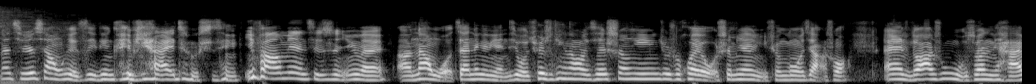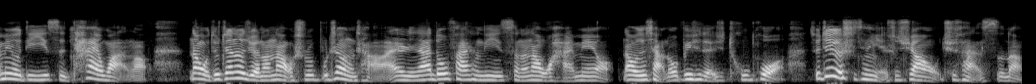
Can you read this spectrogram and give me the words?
那其实像我给自己定 KPI 这种事情，一方面其实是因为啊，那我在那个年纪，我确实听到了一些声音，就是会有我身边的女生跟我讲说，哎，你都二十五岁了，你还没有第一次，太晚了。那我就真的觉得，那我是不是不正常？哎，人家都发生第一次了，那我还没有，那我就想着我必须得去突破，所以这个事情也是需要我去反思的。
